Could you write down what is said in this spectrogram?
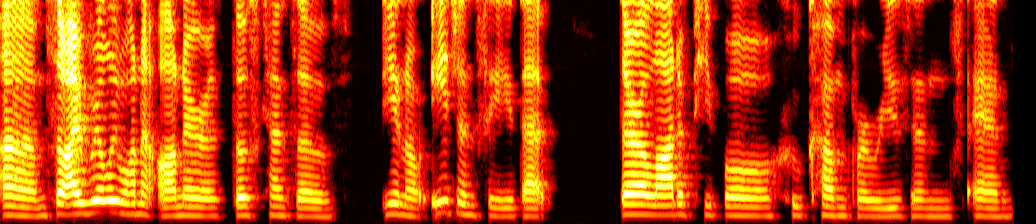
Um, so I really want to honor those kinds of, you know, agency that there are a lot of people who come for reasons and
